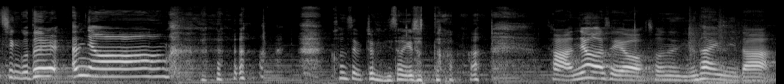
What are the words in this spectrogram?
친구들 안녕! 컨셉 좀 이상해졌다. 자 안녕하세요. 저는 윤하입니다.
